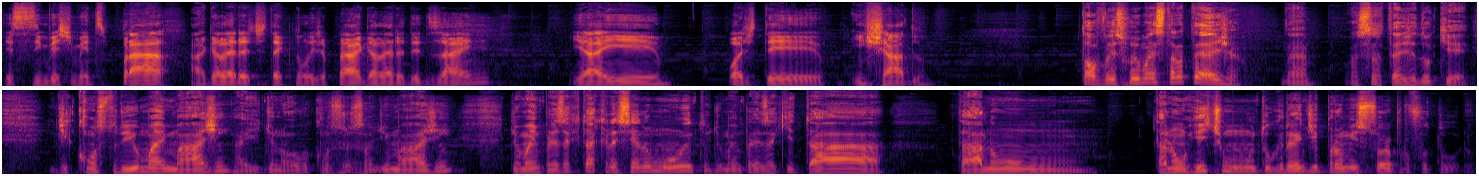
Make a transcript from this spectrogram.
esses investimentos para a galera de tecnologia, para a galera de design. E aí pode ter inchado? Talvez foi uma estratégia, né? Uma estratégia do quê? De construir uma imagem, aí de novo, construção de imagem, de uma empresa que está crescendo muito, de uma empresa que está tá num, tá num ritmo muito grande e promissor para o futuro.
